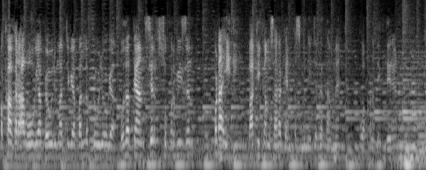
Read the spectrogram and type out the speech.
ਪੱਖਾ ਖਰਾਬ ਹੋ ਗਿਆ ਫਿਊਜ਼ ਮੱਚ ਗਿਆ, ਬੱਲਬ ਫਿਊਜ਼ ਹੋ ਗਿਆ, ਉਹਦਾ ਧਿਆਨ ਸਿਰਫ ਸੁਪਰਵੀਜ਼ਨ ਪੜ੍ਹਾਈ ਦੀ। ਬਾਕੀ ਕੰਮ ਸਾਰਾ ਕੈਂਪਸ ਮੈਨੇਜਰ ਦਾ ਕੰਮ ਹੈ, ਉਹ ਆਪਣਾ ਦੇਖਦੇ ਰਹਿਣ।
